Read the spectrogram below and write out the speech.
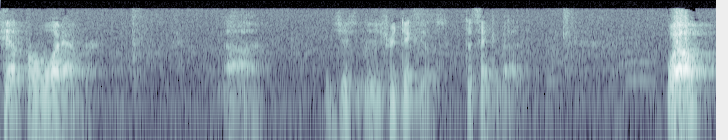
hip or whatever. Uh, it's just it's ridiculous to think about it. Well,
